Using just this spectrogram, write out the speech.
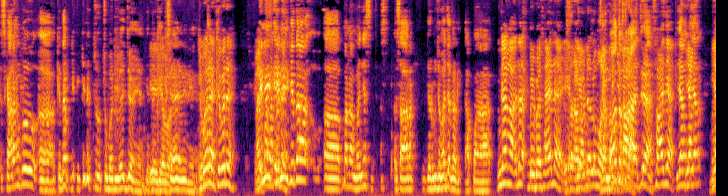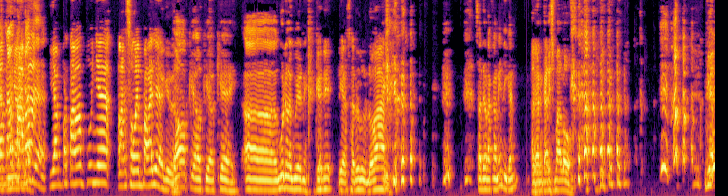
sekarang tuh eh, kita kita co- coba dulu aja ya kita Iya, coba. gamesnya ini. Coba deh, coba deh. Ini Lempar ini deh. kita eh, apa namanya se- searak jarum jam aja kali apa Enggak, enggak ada. Bebas aja deh. Terserah lu Yang- dah lu mau yang oh terserah aja Terserah aja. yang yang, yang yang pertama aja yang pertama punya langsung lempar aja gitu. oke oke oke Eh, gue udah lagunya nih Jadi yang satu dulu doang. sadar akan ini kan akan karisma lo. Enggak,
